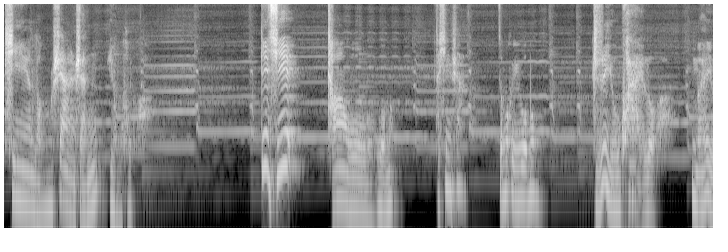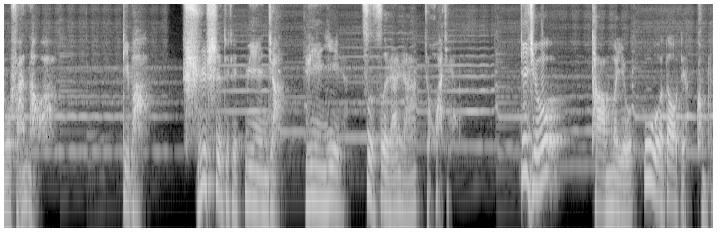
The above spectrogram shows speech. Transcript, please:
天龙善神拥护啊。第七，常无我梦，他心善。怎么会有梦？只有快乐，没有烦恼啊！第八，虚世的的冤家、冤业，自自然然就化解了。第九，他没有恶道的恐怖，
